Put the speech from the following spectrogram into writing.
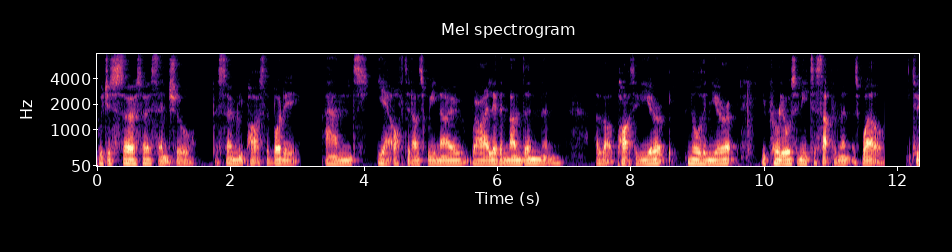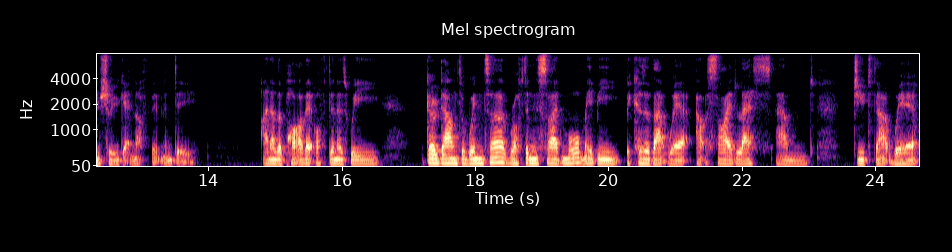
which is so so essential for so many parts of the body. And yeah, often as we know, where I live in London and a lot of parts of Europe, Northern Europe, you probably also need to supplement as well to ensure you get enough vitamin D. Another part of it, often as we go down to winter, we're often inside more. Maybe because of that, we're outside less, and due to that, we're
